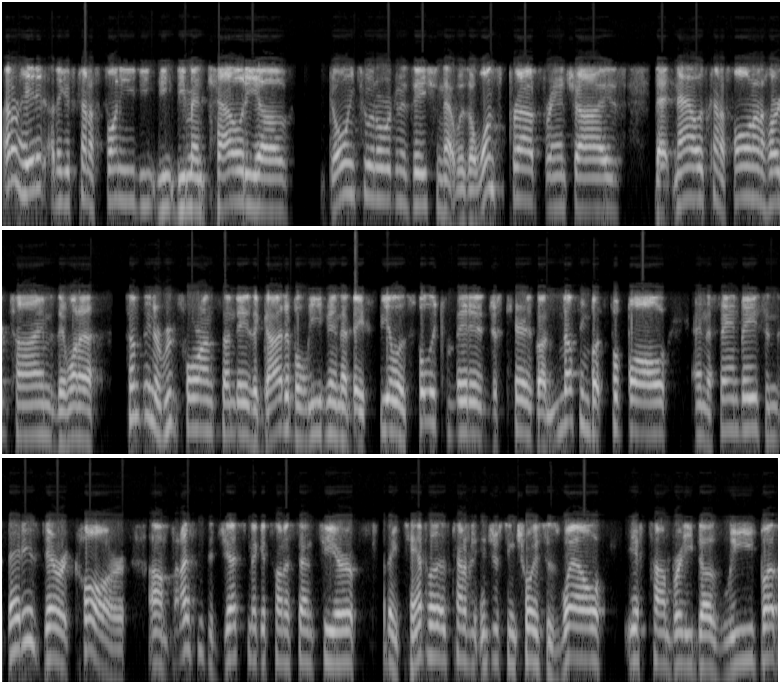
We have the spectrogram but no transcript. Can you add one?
I don't hate it. I think it's kind of funny the, the, the mentality of going to an organization that was a once proud franchise that now is kind of falling on hard times. They want to something to root for on Sundays, a guy to believe in that they feel is fully committed and just cares about nothing but football and the fan base, and that is Derek Carr. Um, but I think the Jets make a ton of sense here. I think Tampa is kind of an interesting choice as well if Tom Brady does leave. But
